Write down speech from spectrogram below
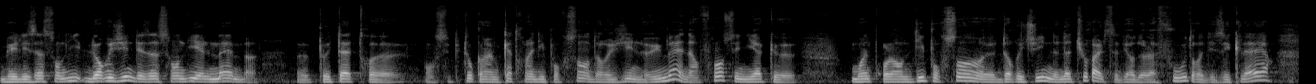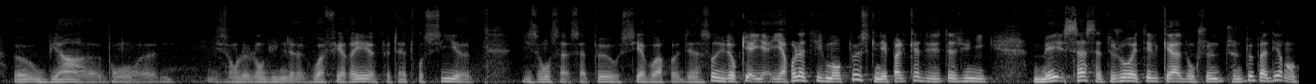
mais les incendies, l'origine des incendies elle-même euh, peut être, euh, bon, c'est plutôt quand même 90% d'origine humaine. En France, il n'y a que moins de probablement 10% d'origine naturelle, c'est-à-dire de la foudre, des éclairs, euh, ou bien, euh, bon, euh, disons, le long d'une voie ferrée, euh, peut-être aussi, euh, disons, ça, peut aussi avoir euh, des incendies. Donc il y, a- relativement peu, ce qui n'est pas le cas des États-Unis. Mais ça, ça a toujours été le cas. Donc je, ne- peux pas dire en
